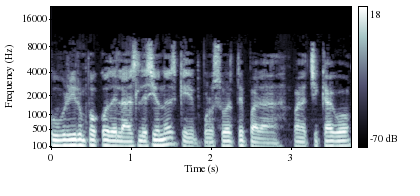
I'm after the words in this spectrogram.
cubrir un poco de las lesiones que por suerte para, para Chicago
